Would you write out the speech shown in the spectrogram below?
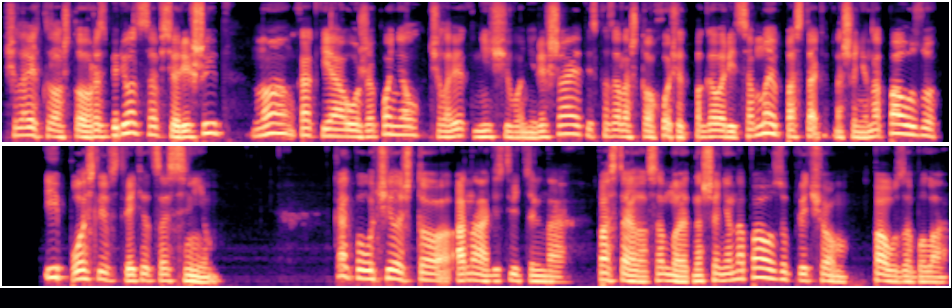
Человек сказал, что разберется, все решит. Но, как я уже понял, человек ничего не решает и сказала, что хочет поговорить со мной, поставить отношения на паузу и после встретиться с ним. Как получилось, что она действительно поставила со мной отношения на паузу, причем пауза была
